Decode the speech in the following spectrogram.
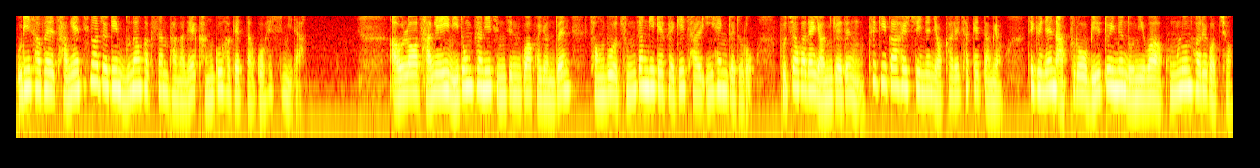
우리 사회 장애 친화적인 문화 확산 방안을 강구하겠다고 했습니다. 아울러 장애인 이동 편의 증진과 관련된 정부 중장기 계획이 잘 이행되도록 부처 간의 연계 등 특위가 할 수 있는 역할을 찾겠다며 특위는 앞으로 밀도 있는 논의와 공론화를 거쳐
